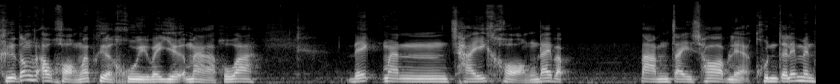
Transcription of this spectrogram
คือต้องเอาของมาเผื่อคุยไว้เยอะมากเพราะว่าเด็กมันใช้ของได้แบบตามใจชอบเลยคุณจะเล่นเป็น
